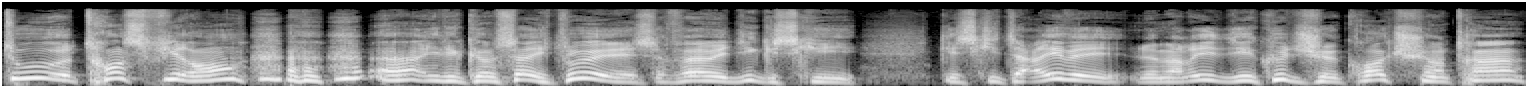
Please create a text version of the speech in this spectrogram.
tout euh, transpirant. Hein, il est comme ça et tout. Et sa femme, elle dit Qu'est-ce qui, qu'est-ce qui t'arrive Et le mari dit Écoute, je crois que je suis en train,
